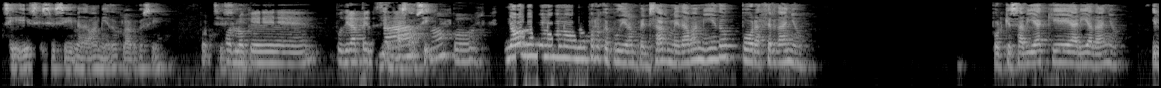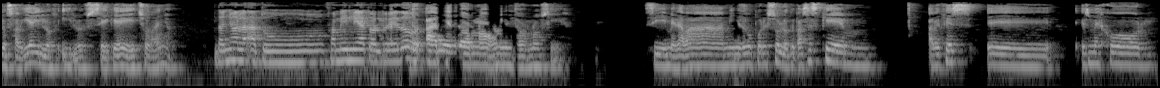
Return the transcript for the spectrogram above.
Sí, sí, sí, sí, me daba miedo, claro que sí. Por, lo que pudieran pensar, ¿no? No, no, no, no, no por lo que pudieran pensar, me daba miedo por hacer daño. Porque sabía que haría daño. Y lo sabía y lo, y lo sé que he hecho daño. ¿Daño a, a tu familia, a tu alrededor? A mi entorno, a mi entorno, sí. Sí, me daba miedo por eso. Lo que pasa es que mm, a veces eh, es mejor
